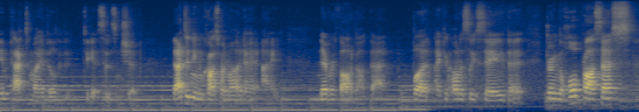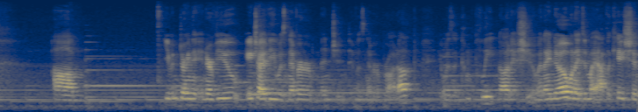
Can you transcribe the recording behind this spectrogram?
impact my ability to, to get citizenship. That didn't even cross my mind. I, I never thought about that but I can honestly say that during the whole process, um, even during the interview, HIV was never mentioned. It was never brought up. it was a complete non-issue. And I know when I did my application,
